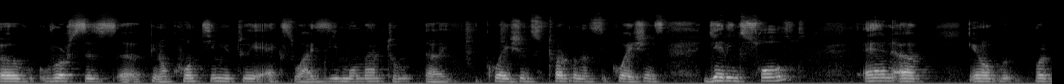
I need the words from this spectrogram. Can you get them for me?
uh, versus uh, you know continuity xyz momentum uh, equations turbulence equations getting solved. And you know we're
